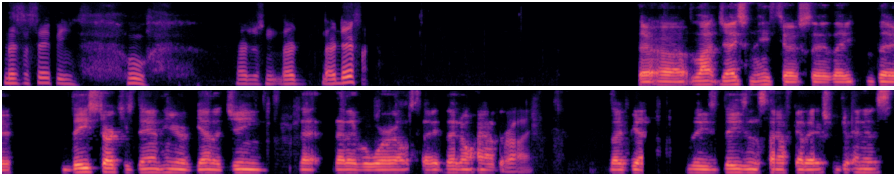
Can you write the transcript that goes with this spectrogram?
Mississippi. Ooh, they're just they're they're different. They're uh, like Jason Heathcote said. They they these turkeys down here have got a gene that that everywhere else they, they don't have it. Right. They've got these these in the south got extra, and it's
